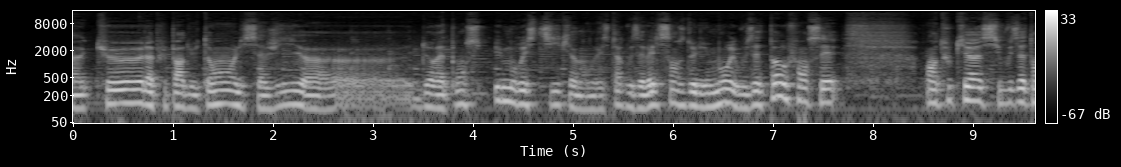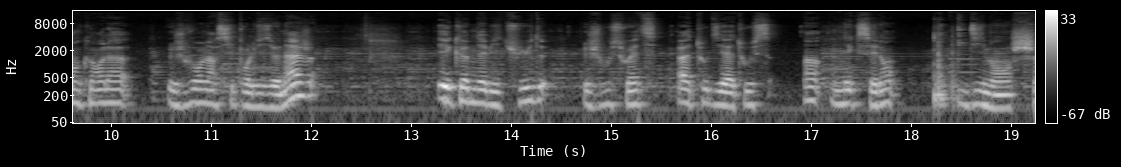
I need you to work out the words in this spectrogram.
euh, que la plupart du temps, il s'agit euh, de réponses humoristiques. Donc j'espère que vous avez le sens de l'humour et que vous n'êtes pas offensé. En tout cas, si vous êtes encore là, je vous remercie pour le visionnage. Et comme d'habitude, je vous souhaite à toutes et à tous un excellent dimanche.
